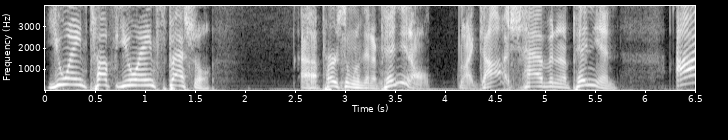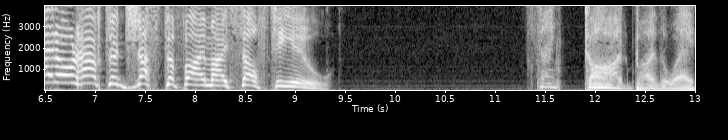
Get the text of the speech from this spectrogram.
You ain't tough, you ain't special. A person with an opinion, oh my gosh, have an opinion. I don't have to justify myself to you. Thank God, by the way,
